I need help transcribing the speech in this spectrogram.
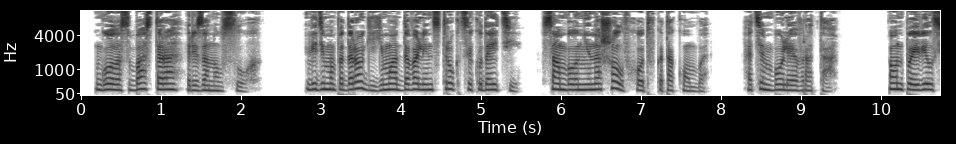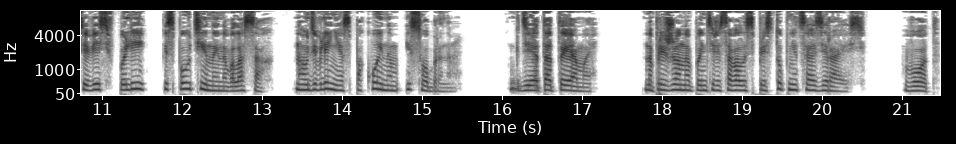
— голос Бастера резанул слух. Видимо, по дороге ему отдавали инструкции, куда идти. Сам бы он не нашел вход в катакомбы, а тем более врата. Он появился весь в пыли и с паутиной на волосах, на удивление спокойным и собранным. «Где тотемы?» — напряженно поинтересовалась преступница, озираясь. Вот.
